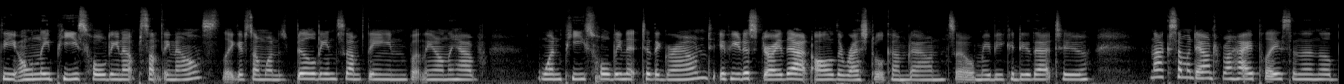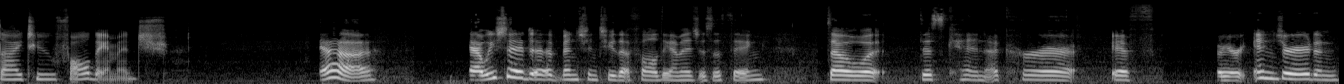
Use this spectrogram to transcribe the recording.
the only piece holding up something else, like if someone's building something but they only have one piece holding it to the ground, if you destroy that, all the rest will come down. So maybe you could do that to knock someone down from a high place and then they'll die to fall damage. yeah. Yeah, we should uh, mention too that fall damage is a thing. So this can occur if you're injured and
